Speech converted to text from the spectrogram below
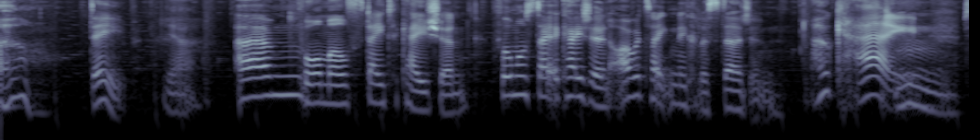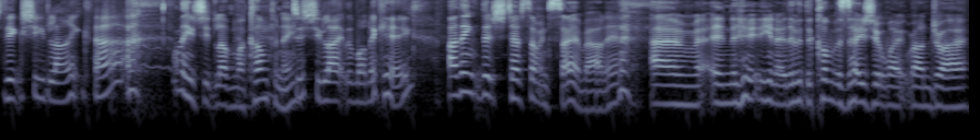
Oh, deep. Yeah. Um, Formal state occasion. formal state occasion. I would take Nicola Sturgeon. Okay. Hmm. Do you think she'd like that? I think she'd love my company. Does she like the monarchy? I think that she'd have something to say about it. Um, and you know, the, the conversation won't run dry.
